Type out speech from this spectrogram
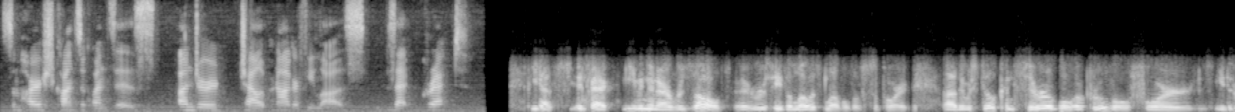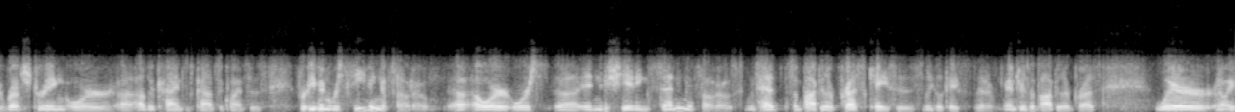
some harsh consequences under child pornography laws. Is that correct? Yes. In fact, even in our results, it received the lowest levels of support. Uh, there was still considerable approval for either registering or uh, other kinds of consequences for even receiving a photo uh, or, or uh, initiating sending of photos. We've had some popular press cases, legal cases that have entered the popular press, where you know, a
